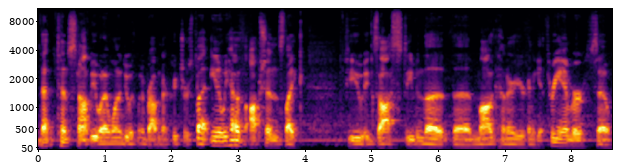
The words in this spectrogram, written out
that tends to not be what I want to do with my Brobnar creatures, but, you know, we have options like if you exhaust even the, the Mog Hunter, you're going to get 3 Amber, so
